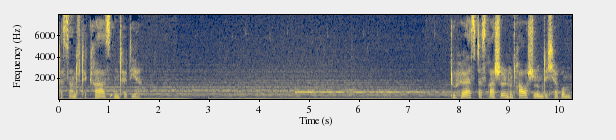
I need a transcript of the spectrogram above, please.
das sanfte Gras unter dir. Du hörst das Rascheln und Rauschen um dich herum.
